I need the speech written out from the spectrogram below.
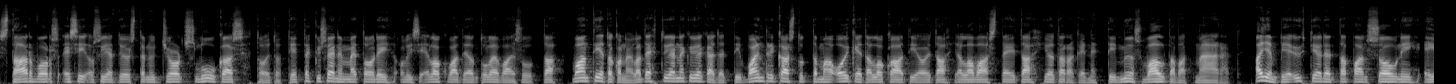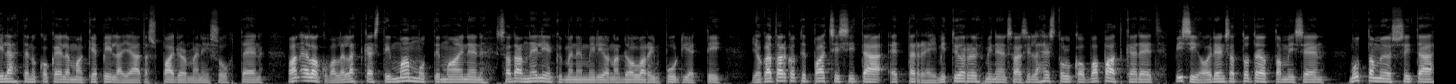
Star Wars-esiosia työstänyt George Lucas toitotti, että kyseinen metodi olisi elokuvateon tulevaisuutta, vaan tietokoneella tehtyjä näkyjä käytettiin vain rikastuttamaan oikeita lokaatioita ja lavasteita, joita rakennettiin myös valtavat määrät. Aiempien yhtiöiden tapaan Sony ei lähtenyt kokeilemaan kepillä jäätä Spider-Manin suhteen, vaan elokuvalle lätkäistiin mammuttimainen 140 miljoonan dollarin budjetti, joka tarkoitti paitsi sitä, että Reimi-työryhminen saisi lähestulkoon vapaat kädet visioidensa toteuttamiseen, mutta myös sitä,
